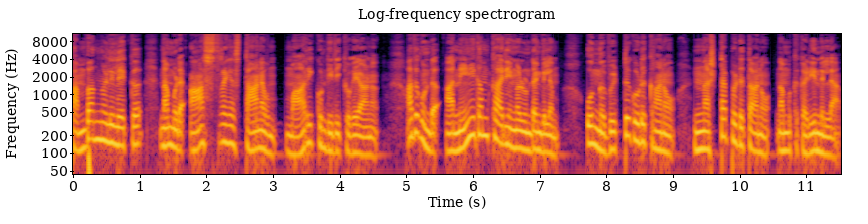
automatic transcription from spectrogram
കമ്പങ്ങളിലേക്ക് നമ്മുടെ ആശ്രയസ്ഥാനവും മാറിക്കൊണ്ടിരിക്കുകയാണ്. അതുകൊണ്ട് അനേകം കാര്യങ്ങളുണ്ടെങ്കിലും ഒന്ന് വിട്ടുകൊടുക്കാനോ നഷ്ടപ്പെടുത്താനോ നമുക്ക് കഴിയുന്നില്ല.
